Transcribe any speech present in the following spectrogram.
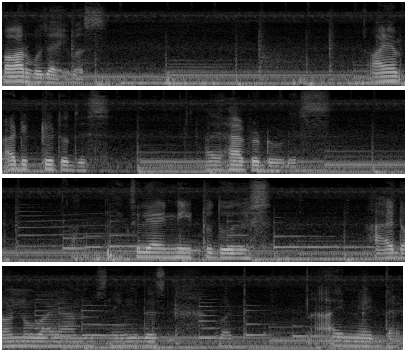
पार हो जाए बस। I am addicted to this. I have to do this. Actually, I need to do this. I don't know why I'm saying this, but I need that.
